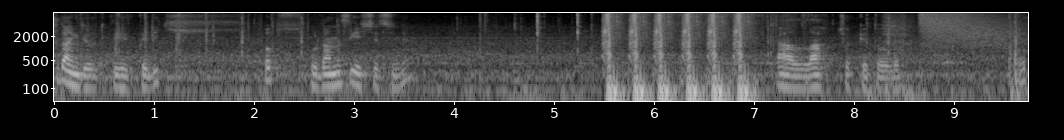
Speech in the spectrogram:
Şuradan gidiyorduk dedik, dedik. Ops. Buradan nasıl geçeceğiz şimdi? Allah çok kötü oldu. Hop.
